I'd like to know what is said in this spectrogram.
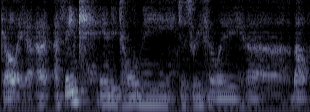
golly, I, I think Andy told me just recently uh, about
